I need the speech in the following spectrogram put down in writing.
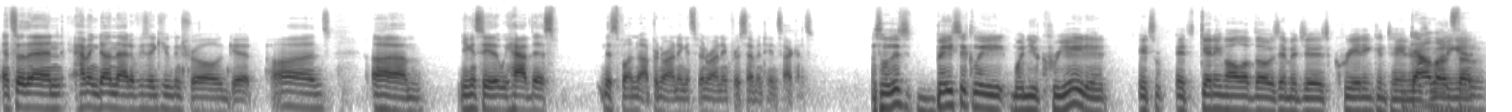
And so then having done that, if we say kube control get pods, um, you can see that we have this this one up and running. It's been running for 17 seconds. So this basically, when you create it, it's it's getting all of those images, creating containers, Downloads running them, it,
